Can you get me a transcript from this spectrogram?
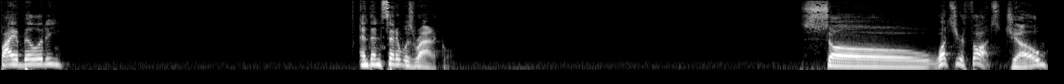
viability and then said it was radical. So, what's your thoughts, Joe?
